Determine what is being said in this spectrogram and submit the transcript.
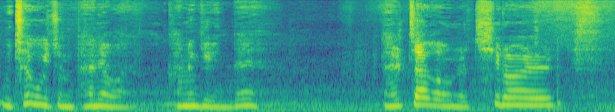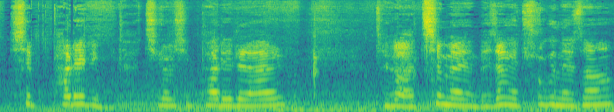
우체국이 좀 다녀와요. 가는 길인데 날짜가 오늘 7월 18일입니다. 7월 18일 날 제가 아침에 매장에 출근해서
